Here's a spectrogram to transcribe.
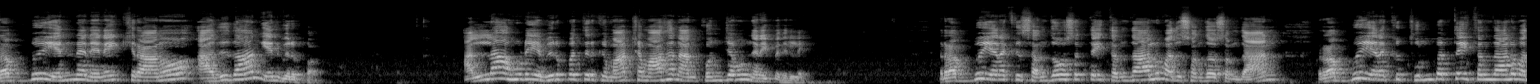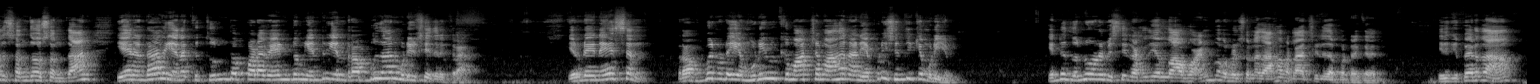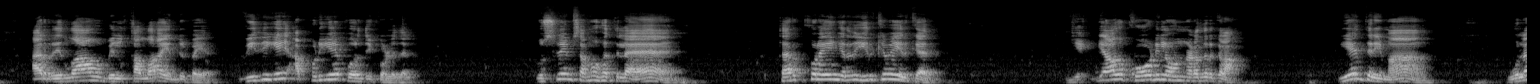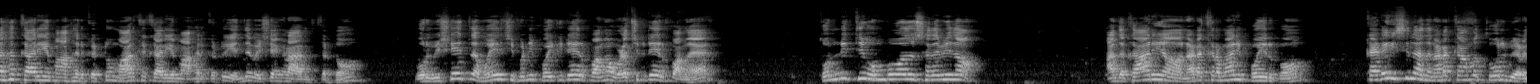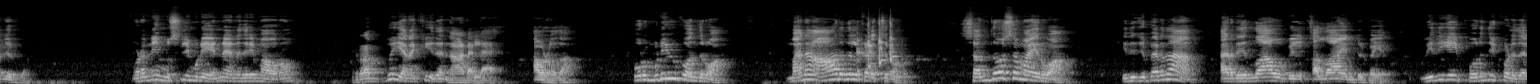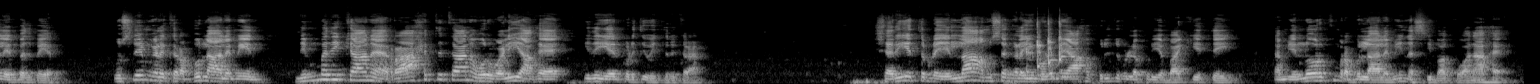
ரப்பு என்ன நினைக்கிறானோ அதுதான் என் விருப்பம். அல்லாஹுடைய விருப்பத்திற்கு மாற்றமாக நான் கொஞ்சமும் நினைப்பதில்லை. ரப்பு எனக்கு சந்தோஷத்தை தந்தாலும் அது சந்தோஷம்தான். ரப்பு எனக்கு துன்பத்தை தந்தாலும் அது சந்தோஷம்தான். ஏனென்றால் எனக்கு துன்பப்பட வேண்டும் என்று என் ரப்பு தான் முடிவு செய்திருக்கிறார். என்னுடைய நேசன் ரப்பினுடைய முடிவுக்கு மாற்றமாக நான் எப்படி சிந்திக்க முடியும்? என்று துன்னூர் மிஸ்ரி ரஹதி அல்லாஹு அன்பு அவர்கள் சொன்னதாக வரலாற்று எழுதப்பட்டிருக்கிறது. இதுக்கு பேர் தான் அர் ரிலாவு பில் கலா என்று பெயர். விதியை அப்படியே பொருந்திக் கொள்ளுதல் முஸ்லீம் சமூகத்தில் தற்கொலைங்கிறது இருக்கவே இருக்காது. எங்கேயாவது கோடியில் ஒன்று நடந்திருக்கலாம். ஏன் தெரியுமா? உலக காரியமாக இருக்கட்டும் மார்க்க காரியமாக இருக்கட்டும் எந்த விஷயங்களாக இருக்கட்டும் ஒரு விஷயத்தில் முயற்சி பண்ணி போய்கிட்டே இருப்பாங்க உழைச்சிக்கிட்டே இருப்பாங்க. தொண்ணூற்றி ஒம்பது சதவீதம் அந்த காரியம் நடக்கிற மாதிரி போயிருக்கும். கடைசியில் அது நடக்காமல் தோல்வி அடைஞ்சிருக்கும். உடனே முஸ்லீமுடைய எண்ணம் என்ன தெரியுமா வரும்? ரப்பு எனக்கு இதை நாடலை. அவ்வளோதான் ஒரு முடிவுக்கு வந்துடுவான் மன ஆறுதல் கிடச்சிரும். சந்தோஷமாயிருவான். இதுக்கு பேர் தான் அர் ரிலாவு பில் கலா என்று பெயர். விதியை பொருந்திக் கொள்ளுதல் என்பது பெயர். முஸ்லீம்களுக்கு ரப்புல் ஆலமீன் நிம்மதிக்கான ராகத்துக்கான ஒரு வழியாக இதை ஏற்படுத்தி வைத்திருக்கிறான். சரியத்தினுடைய எல்லா அம்சங்களையும் முழுமையாக புரிந்து கொள்ளக்கூடிய பாக்கியத்தை நம் எல்லோருக்கும் ரபுல் ஆலமீன் நசீபாக்குவானாக.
